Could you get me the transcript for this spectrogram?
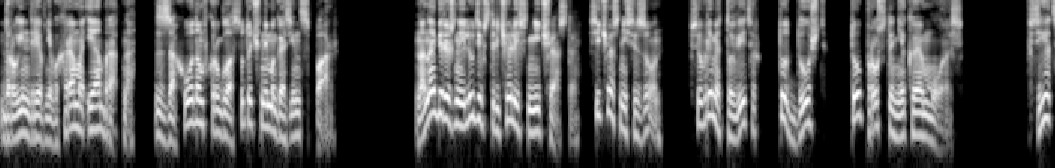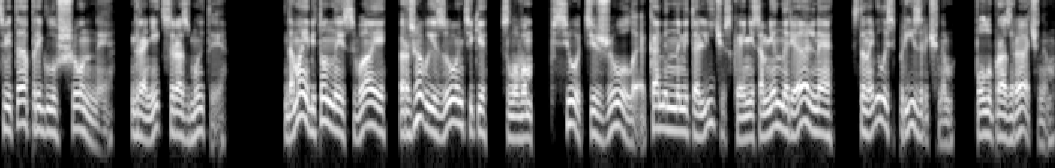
до руин древнего храма и обратно, с заходом в круглосуточный магазин «Спар». На набережной люди встречались нечасто, сейчас не сезон. Все время то ветер, то дождь, то просто некая морось. Все цвета приглушенные, границы размытые. Дома и бетонные сваи, ржавые зонтики, словом, все тяжелое, каменно-металлическое, несомненно реальное, становилось призрачным, полупрозрачным.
